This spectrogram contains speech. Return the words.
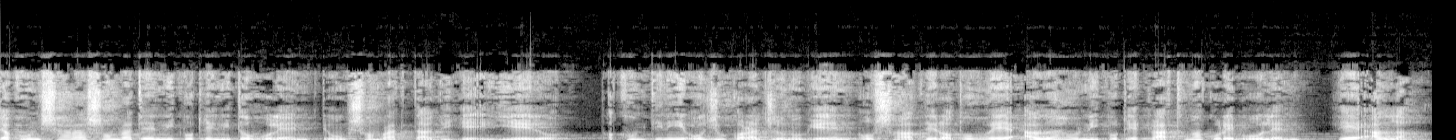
যখন সারা সম্রাটের নিকটে নিত হলেন এবং সম্রাট তার দিকে এগিয়ে এলো তখন তিনি অজু করার জন্য গেলেন ও সাথে রত হয়ে আল্লাহর নিকটে প্রার্থনা করে বললেন, হে আল্লাহ,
